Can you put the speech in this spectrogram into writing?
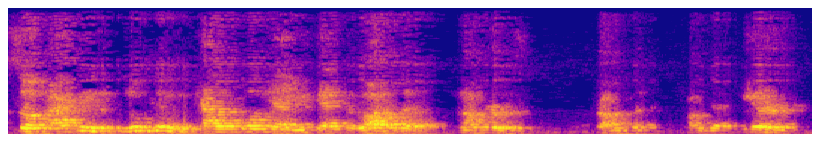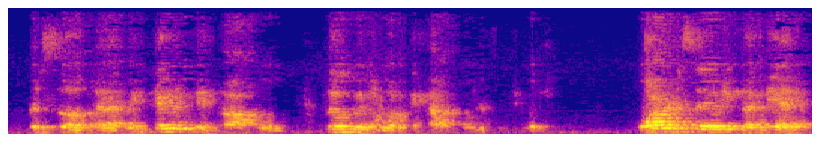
So actually, look in California, you get a lot of the numbers from the, from the year research, and I think Kevin can talk a little bit about the California situation. Water savings, again,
